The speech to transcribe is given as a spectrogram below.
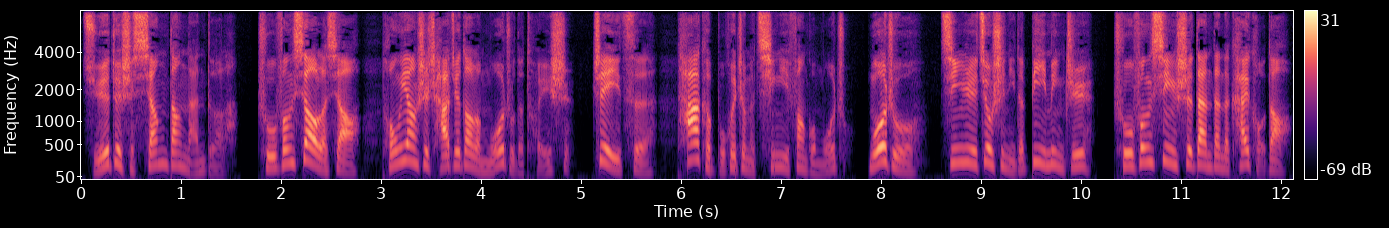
绝对是相当难得了。楚风笑了笑，同样是察觉到了魔主的颓势，这一次他可不会这么轻易放过魔主。魔主，今日就是你的毙命之日！楚风信誓旦旦的开口道，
